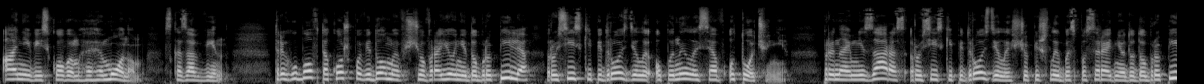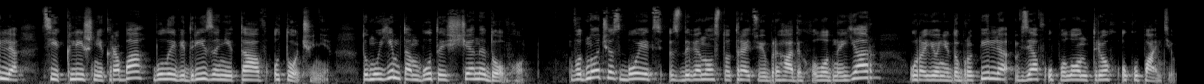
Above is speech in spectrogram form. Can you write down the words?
ані військовим гегемоном, сказав він. Тригубов також повідомив, що в районі Добропілля російські підрозділи опинилися в оточенні. Принаймні зараз російські підрозділи, що пішли безпосередньо до Добропілля, ці клішні краба були відрізані та в оточенні, тому їм там бути ще недовго. Водночас боєць з 93-ї бригади Холодний Яр у районі Добропілля взяв у полон трьох окупантів.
